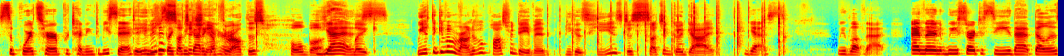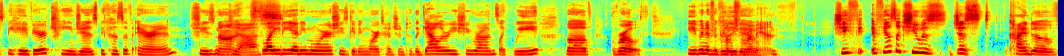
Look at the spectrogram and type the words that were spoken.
supports her pretending to be sick. David is like, such "We a champ throughout this whole book. Yes, Like we have to give a round of applause for David because he is just such a good guy. Yes. We love that. And then we start to see that Bella's behavior changes because of Aaron. She's not Yes. flighty anymore. She's giving more attention to the gallery she runs. Like we love growth, even if We it really comes from a man. She fe- it feels like she was just kind of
